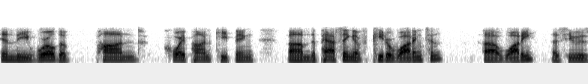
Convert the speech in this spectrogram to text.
in the world of pond, koi pond keeping, um, the passing of Peter Waddington, uh, Waddy, as he was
